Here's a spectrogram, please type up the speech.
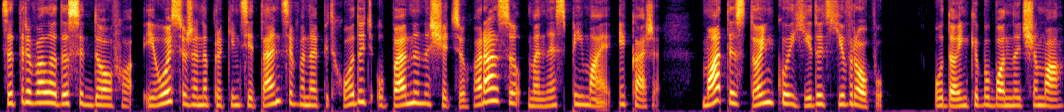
Це тривало досить довго, і ось уже наприкінці танців вона підходить, упевнена, що цього разу мене спіймає, і каже: Мати з донькою їдуть в Європу. У доньки бобонна чима.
